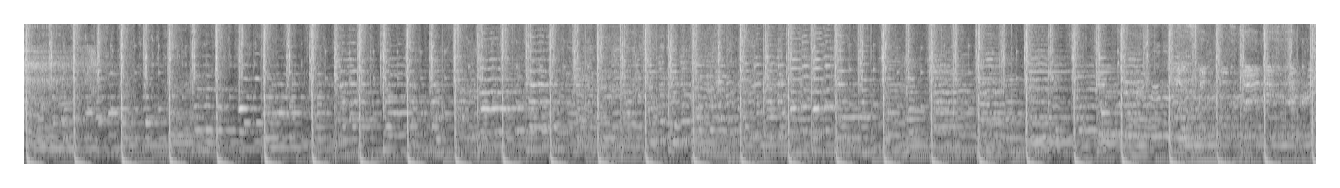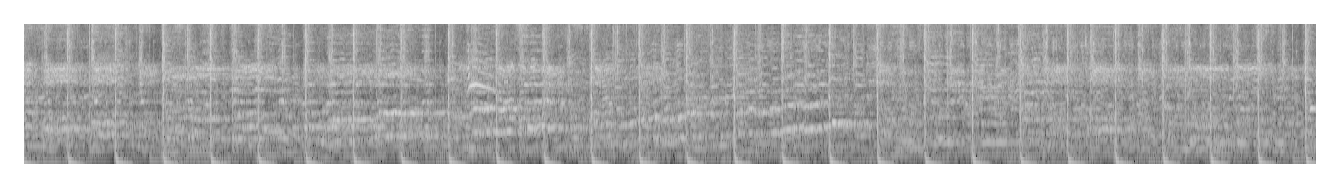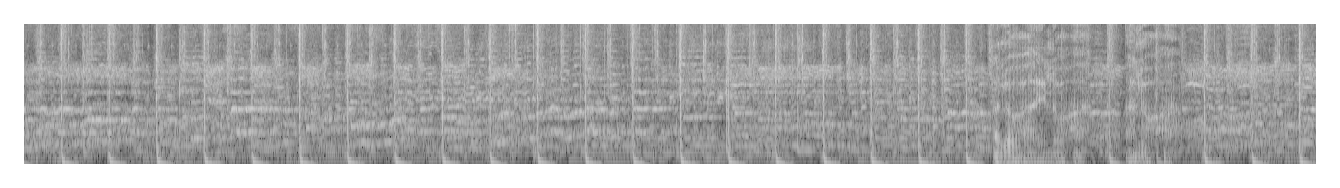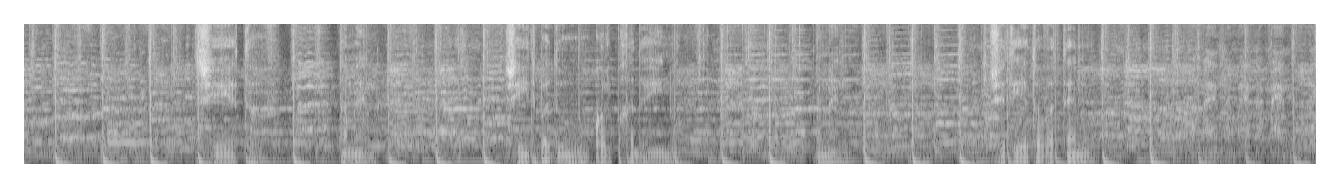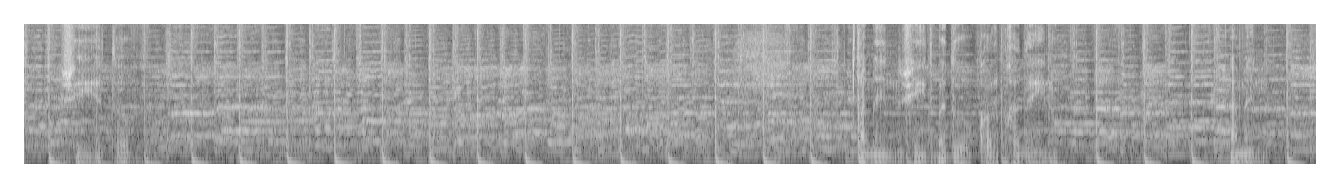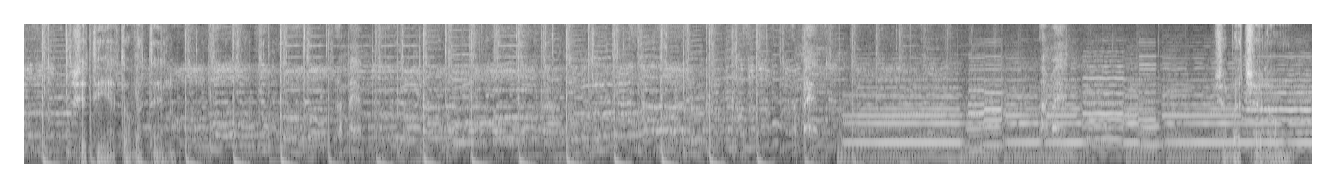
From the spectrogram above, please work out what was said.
לטובתנו. אמן, אמן, אמן. שיהיה טוב. אמן שיתבדו כל פחדינו. אמן שתהיה טובתנו. שלום.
